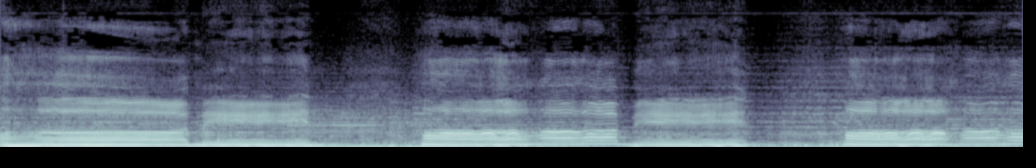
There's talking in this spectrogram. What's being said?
Amen. Amen. Amen.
